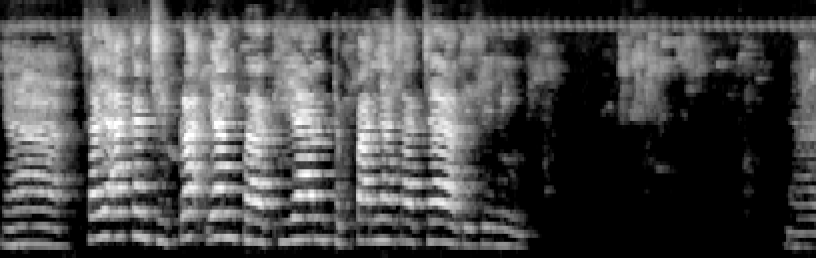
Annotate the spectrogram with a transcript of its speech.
Ya, saya akan jiplak yang bagian depannya saja di sini. Nah,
